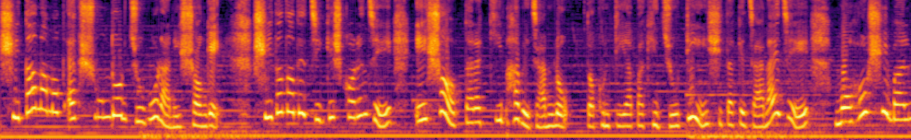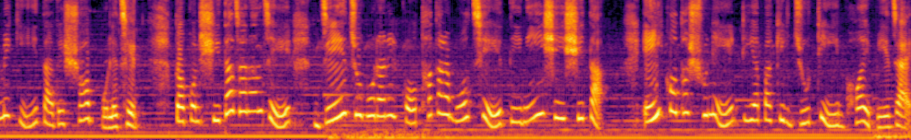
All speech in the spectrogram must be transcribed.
সীতা নামক এক সুন্দর যুবরানীর সঙ্গে। সীতা তাদের জিজ্ঞেস করেন যে, এসব তারা কীভাবে জানলো? তখন টিয়া পাখি জুটি সীতাকে জানায় যে, মহর্ষি বাল্মীকি তাদের সব বলেছেন। তখন সীতা জানান যে যে যুবরানীর কথা তারা বলছে, তিনিই সেই সীতা। এই কথা শুনে টিয়া পাখির জুটি ভয় পেয়ে যায়।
